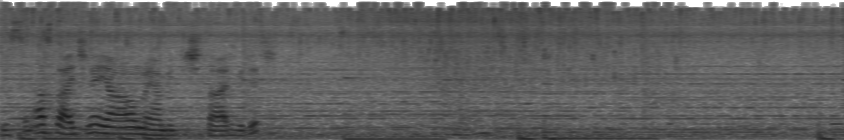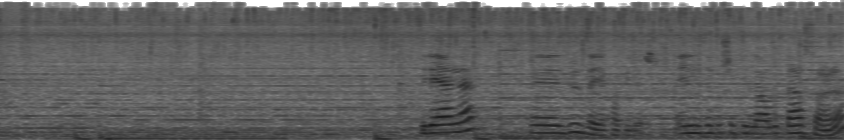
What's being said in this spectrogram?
pişsin. Asla içine yağ almayan bir pişi tarifidir. Dileyenler e, düz de yapabilir. Elinizi bu şekilde aldıktan sonra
